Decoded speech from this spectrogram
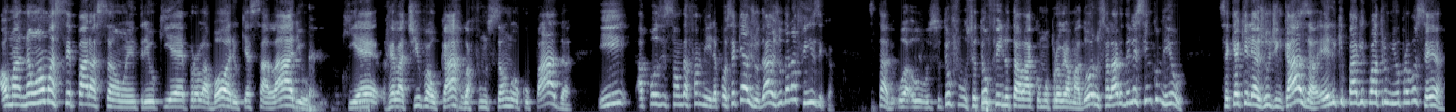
Há uma, não há uma separação entre o que é prolabório, o que é salário, que é relativo ao cargo, à função ocupada, e a posição da família. Pô, você quer ajudar? Ajuda na física. Sabe, o, o, se, o teu, se o teu filho está lá como programador, o salário dele é 5 mil. Você quer que ele ajude em casa? Ele que pague 4 mil para você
